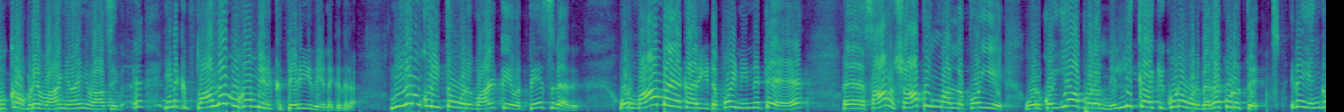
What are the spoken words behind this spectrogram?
புக்கை அப்படியே வாங்கி வாங்கி வாசி. எனக்கு பல முகம் இருக்கு தெரியுது எனக்கு இதுல. நிலம் குறித்த ஒரு வாழ்க்கை அவர் பேசுறாரு. ஒரு மாம்பழக்காரி கிட்ட போய் நின்னுட்டு ஷாப்பிங் மால்ல போய் ஒரு கொய்யா பழம் நெல்லிக்காய்க்கு கூட ஒரு விலை கொடுத்து. ஏன்னா எங்க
